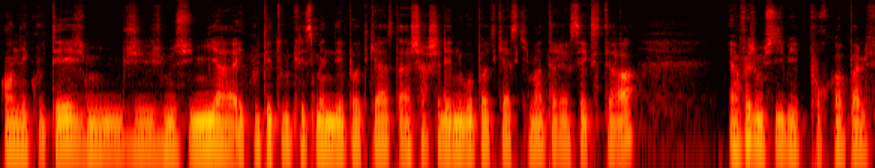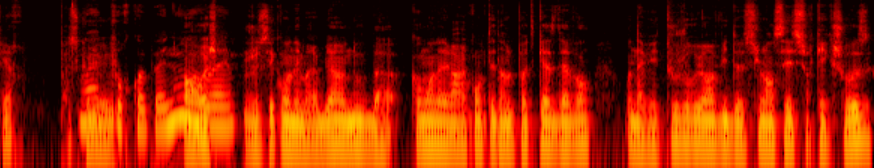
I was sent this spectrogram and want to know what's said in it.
en écouter. Je, me suis mis à écouter toutes les semaines des podcasts, à chercher des nouveaux podcasts qui m'intéressaient, etc. Et en fait, je me suis dit, mais pourquoi pas le faire? Parce que, Ouais, pourquoi pas nous en en vrai, vrai. je, je sais qu'on aimerait bien, nous, bah, comme on avait raconté dans le podcast d'avant, on avait toujours eu envie de se lancer sur quelque chose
